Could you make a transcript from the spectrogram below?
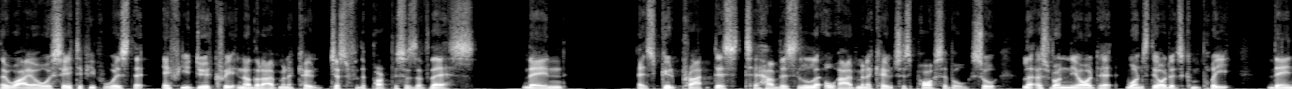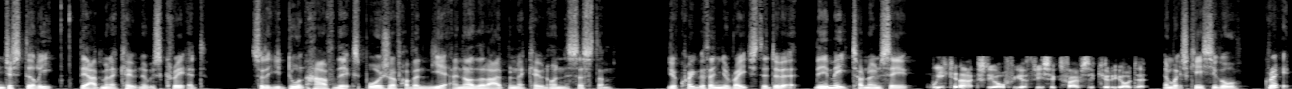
Now, what I always say to people is that if you do create another admin account just for the purposes of this, then it's good practice to have as little admin accounts as possible. So let us run the audit. Once the audit's complete, then just delete the admin account that was created so that you don't have the exposure of having yet another admin account on the system. You're quite within your rights to do it. They might turn around and say, We can actually offer you a 365 security audit. in which case you go, great,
